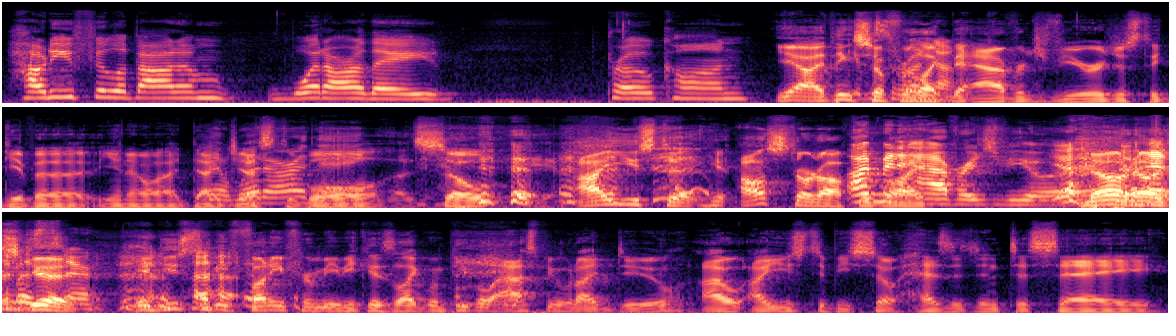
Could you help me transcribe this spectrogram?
how do you feel about them? What are they? Pro, con? Yeah, I think Give so us a for like the average viewer, just to give a you know a are digestible. Uh, so I used to. I'll start off. I'm with an like, average viewer. No, no, it's good. It used to be funny for me because like when people ask me what I do, I, I used to be so hesitant to say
